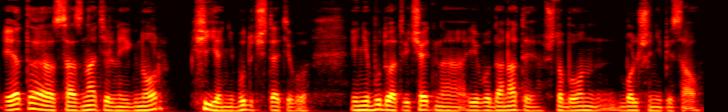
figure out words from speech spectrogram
Это сознательный игнор, и я не буду читать его, и не буду отвечать на его донаты, чтобы он больше не писал.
